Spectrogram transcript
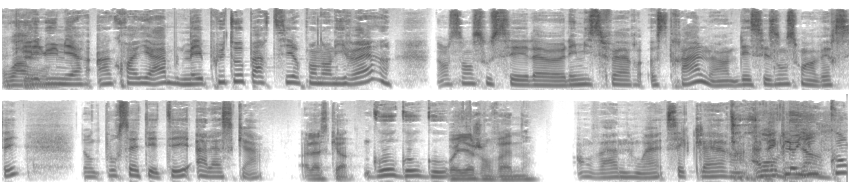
Wow. Des lumières incroyables, mais plutôt partir pendant l'hiver, dans le sens où c'est l'hémisphère austral. hein, les saisons sont inversées. Donc pour cet été, Alaska. Alaska, Go, go, go. voyage en van. En van, ouais, c'est clair. Trop avec le bien. Yukon.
